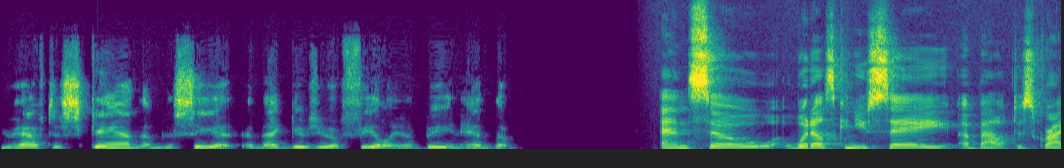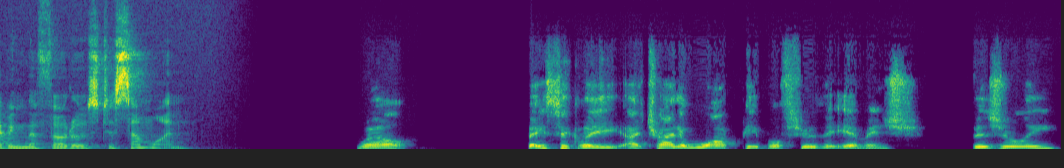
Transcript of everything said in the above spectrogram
you have to scan them to see it, and that gives you a feeling of being in them. And so, what else can you say about describing the photos to someone? Well, basically, I try to walk people through the image visually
